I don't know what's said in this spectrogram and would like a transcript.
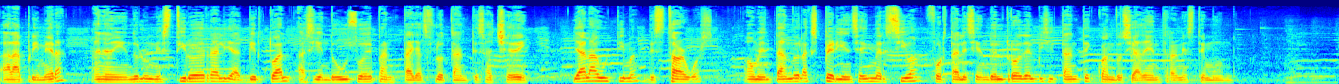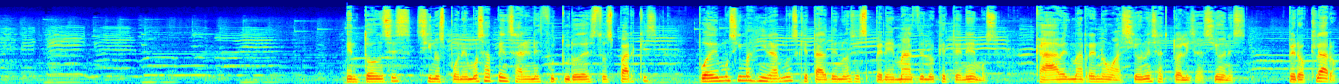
A la primera, añadiéndole un estilo de realidad virtual haciendo uso de pantallas flotantes HD, y a la última, de Star Wars, aumentando la experiencia inmersiva, fortaleciendo el rol del visitante cuando se adentra en este mundo. Entonces, si nos ponemos a pensar en el futuro de estos parques, podemos imaginarnos que tal vez nos espere más de lo que tenemos, cada vez más renovaciones y actualizaciones. Pero claro,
